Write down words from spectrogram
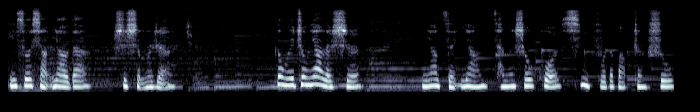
你所想要的是什么人。更为重要的是，你要怎样才能收获幸福的保证书？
